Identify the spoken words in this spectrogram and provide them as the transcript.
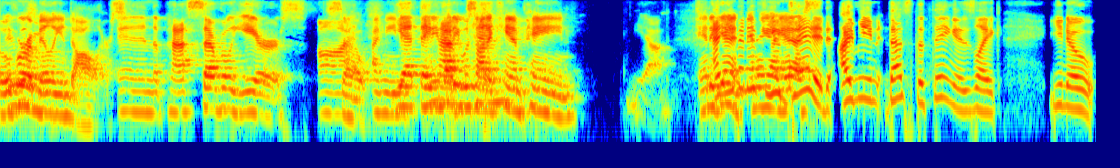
over a million dollars. in the past several years. On, so I mean, yet they anybody was 10, on a campaign. Yeah, and again, and even if you did, I mean, that's the thing is like, you know,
